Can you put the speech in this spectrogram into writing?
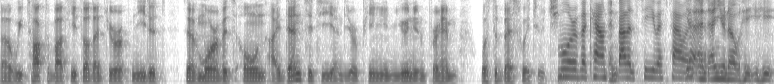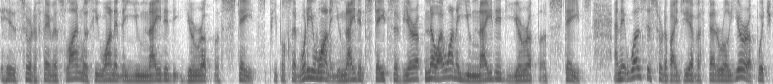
uh, we talked about. He thought that Europe needed to have more of its own identity, and the European Union for him was the best way to achieve more of a counterbalance and, to U.S. power. Yeah, and, and you know, he, he, his sort of famous line was he wanted a united Europe of states. People said, "What do you want? A United States of Europe?" No, I want a united Europe of states. And it was this sort of idea of a federal Europe, which,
